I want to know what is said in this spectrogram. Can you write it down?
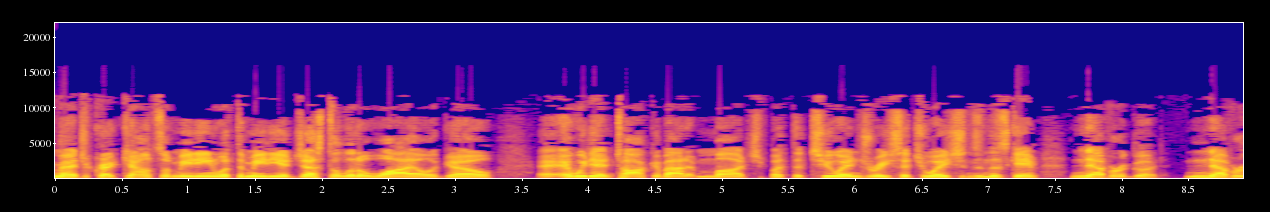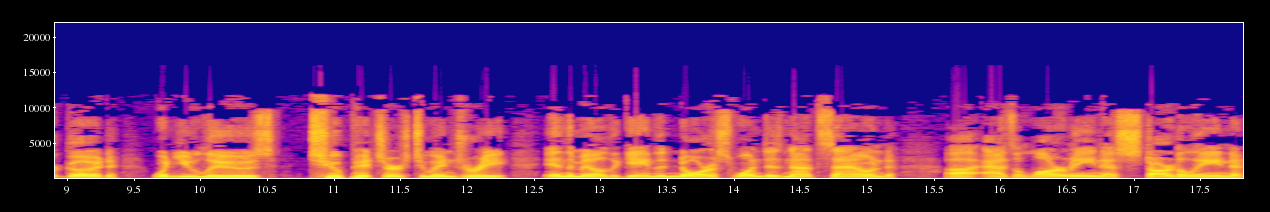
Manager Craig Counsell meeting with the media just a little while ago, and we didn't talk about it much, but the two injury situations in this game, never good. Never good when you lose two pitchers to injury in the middle of the game. The Norris one does not sound uh, as alarming, as startling.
